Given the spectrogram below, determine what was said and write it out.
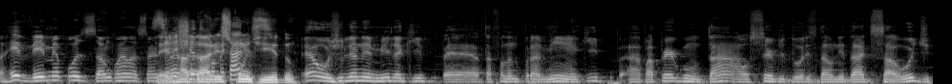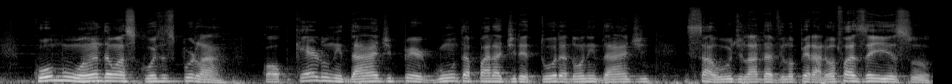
a rever minha posição com relação a Celestino, radar escondido. É, o Juliano Emílio aqui é, tá falando para mim aqui para perguntar aos servidores da unidade de saúde como andam as coisas por lá. Qualquer unidade pergunta para a diretora da unidade de saúde lá da Vila Operária. Vou fazer isso,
